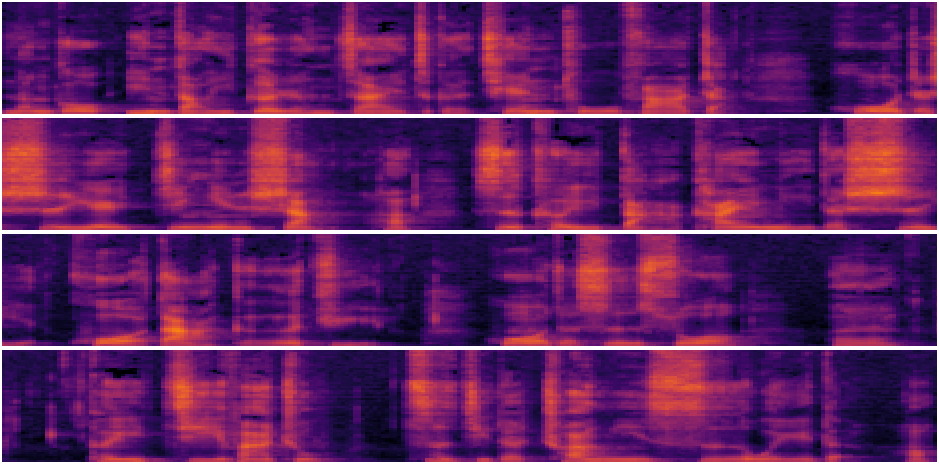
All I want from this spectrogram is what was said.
能够引导一个人在这个前途发展或者事业经营上，哈，是可以打开你的视野、扩大格局，或者是说，呃，可以激发出自己的创意思维的，哈，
